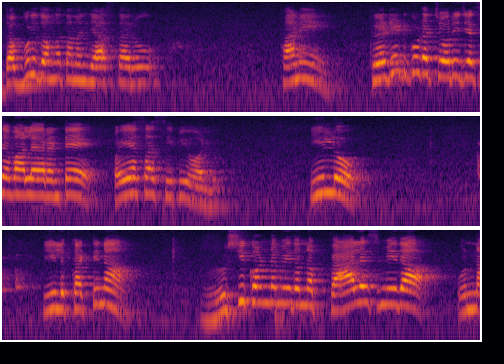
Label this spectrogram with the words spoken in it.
డబ్బులు దొంగతనం చేస్తారు కానీ క్రెడిట్ కూడా చోరీ చేసే వాళ్ళు ఎవరంటే వైఎస్ఆర్సీపీ వాళ్ళు. వీళ్ళు వీళ్ళు కట్టిన ఋషికొండ మీద ఉన్న ప్యాలెస్ మీద ఉన్న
